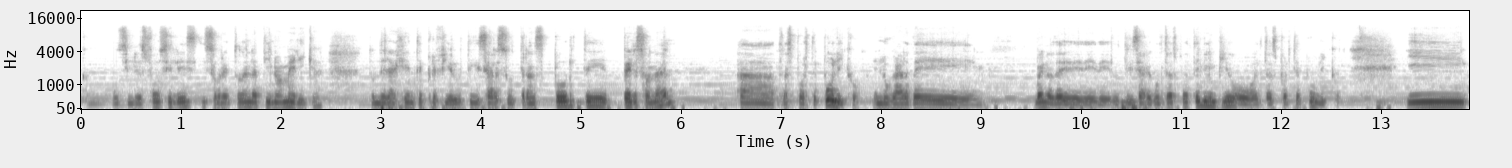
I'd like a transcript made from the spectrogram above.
combustibles fósiles y sobre todo en Latinoamérica, donde la gente prefiere utilizar su transporte personal a transporte público en lugar de, bueno, de, utilizar algún transporte limpio o el transporte público. Y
